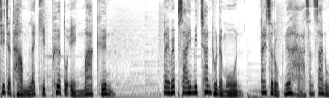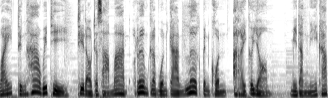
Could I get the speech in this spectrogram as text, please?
ที่จะทำและคิดเพื่อตัวเองมากขึ้น ในเว็บไซต์ Mission to the Moon ได้สรุปเนื้อหาสั้นๆไว้ถึง 5 วิธี ที่เราจะสามารถเริ่มกระบวนการเลิกเป็นคนอะไรก็ยอม มีดังนี้ครับ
